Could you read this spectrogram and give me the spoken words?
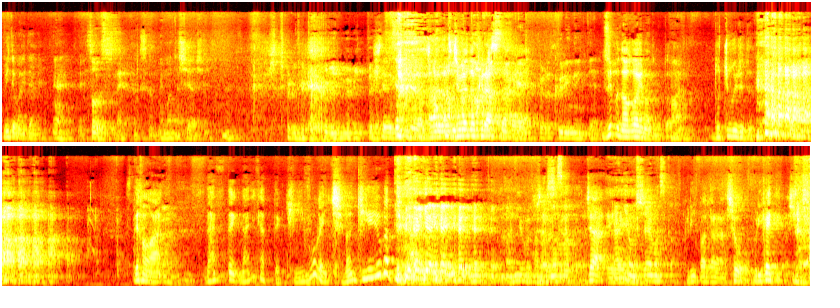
見てもらいたいね。ねそうですね。たくさん。ねまたシェアし一人でくり抜いて。自分の自分のクラスだけ。くり抜いて。ずいぶん長いなと思ったら、はい。どっちも入れてる でもあなんて何かってキーボーが一番機嫌良かったよ。いやいやいやいやいや。何をおっしゃいますか。じゃあ、えー何をおっしゃいますかフリーパーからショーを振り返ってみましょう。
